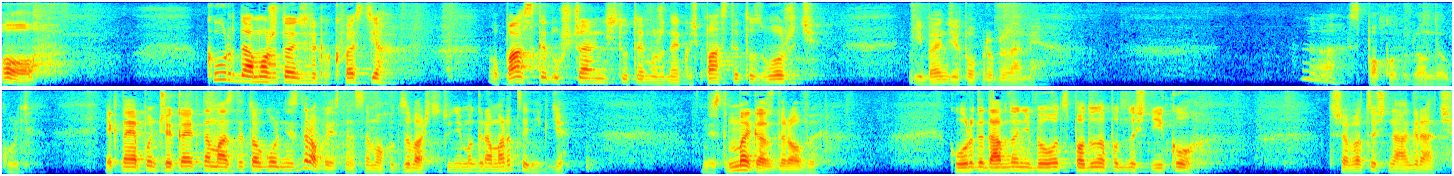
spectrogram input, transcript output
O! Kurde, a może to będzie tylko kwestia opaskę uszczelnić. Tutaj można jakąś pastę to złożyć i będzie po problemie. A, spoko wygląda ogólnie. Jak na Japończyka, jak na Mazdę, to ogólnie zdrowy jest ten samochód. Zobaczcie, tu nie ma gramarcy nigdzie. Jest mega zdrowy. Kurde, dawno nie było od spodu na podnośniku. Trzeba coś nagrać.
